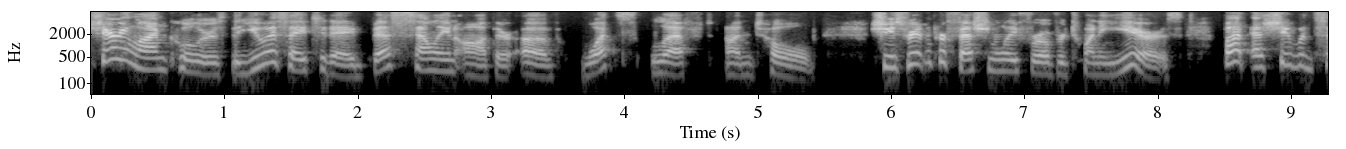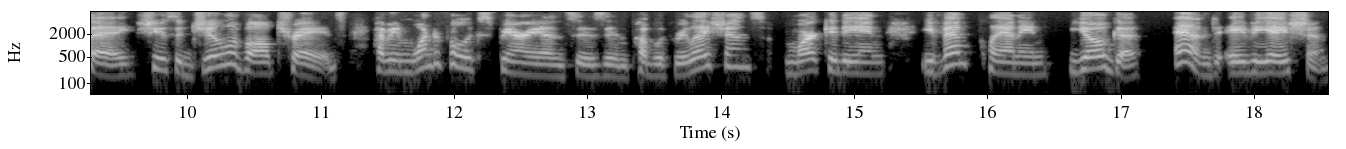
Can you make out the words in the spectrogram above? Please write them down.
Sherry Leimkuhler is the USA Today best-selling author of What's Left Untold. She's written professionally for over 20 years, but as she would say, she is a Jill of all trades, having wonderful experiences in public relations, marketing, event planning, yoga, and aviation.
